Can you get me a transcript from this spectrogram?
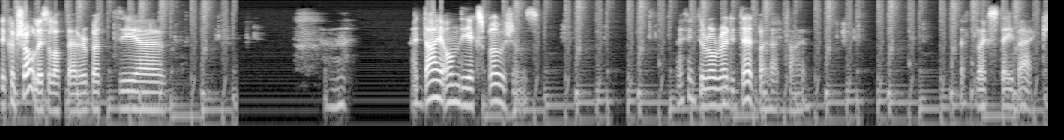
the control is a lot better, but the uh, I die on the explosions. I think they're already dead by that time. I have to like stay back.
